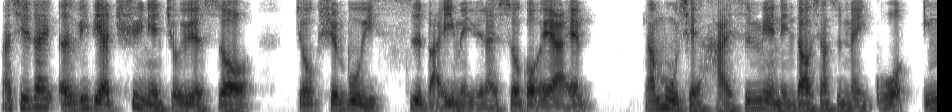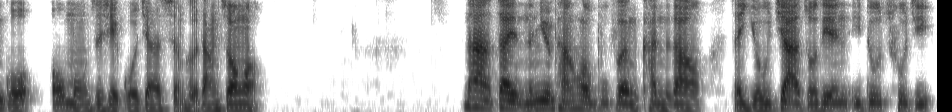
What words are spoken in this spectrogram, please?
那其实，在 Nvidia 去年九月的时候。就宣布以四百亿美元来收购 ARM，那目前还是面临到像是美国、英国、欧盟这些国家的审核当中哦。那在能源盘后部分看得到，在油价昨天一度触及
